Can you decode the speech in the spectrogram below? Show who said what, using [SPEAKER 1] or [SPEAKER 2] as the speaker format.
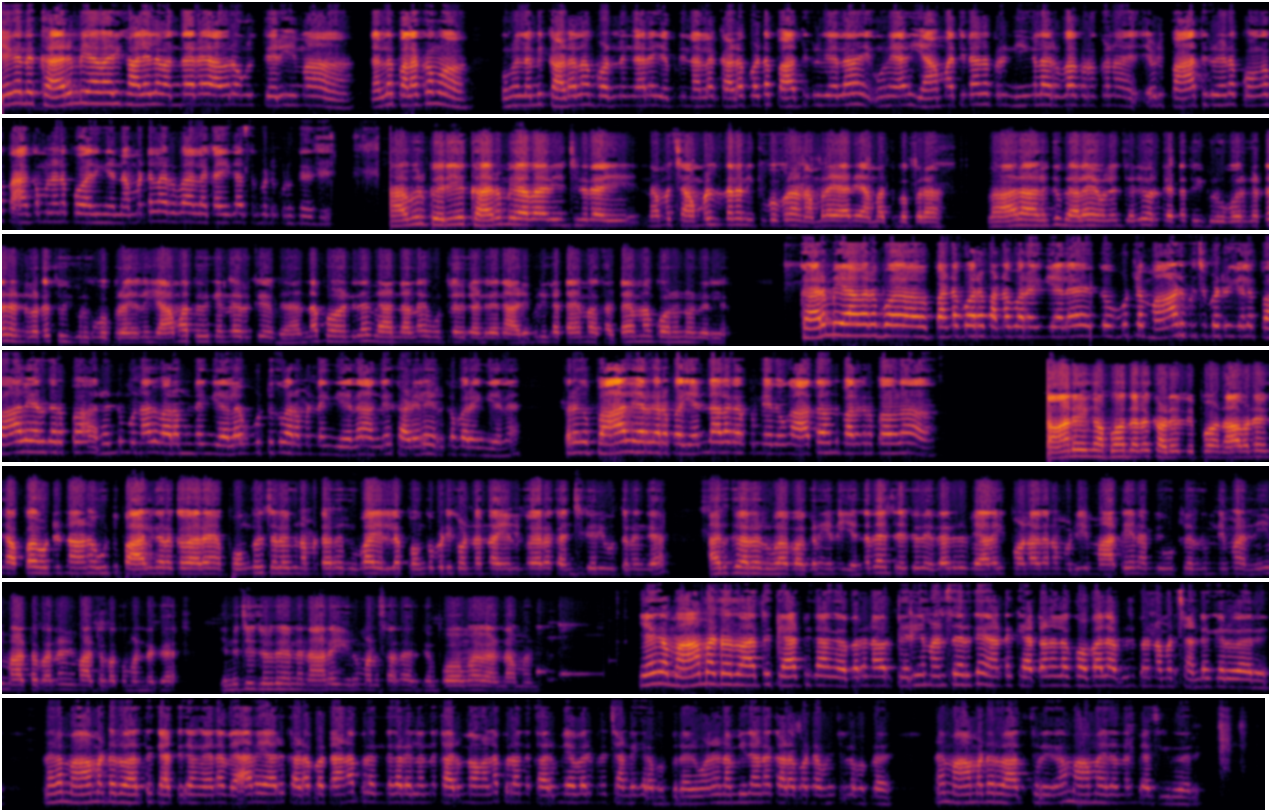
[SPEAKER 1] ஏங்க இந்த கரும்பு வியாபாரி காலையில வந்தாரு. அவர் உங்களுக்கு தெரியுமா? நல்ல பழக்கமா? உங்களை நம்பி கடலாம் பண்ணுங்க. எப்படி நல்ல கடை போட்ட பாத்துக்குவீங்களா? உங்க யாரும் ஏமாத்திட்டா அப்புறம் நீங்களா ரூபா கொடுக்கணும். எப்படி பாத்துக்குவேனா போங்க பார்க்க முடியல போறீங்க நம்மகிட்ட ரூபா இல்ல கை காசு போட்டு கொடுக்குறது.
[SPEAKER 2] அவர் பெரிய கரும்பு வியாபாரி சின்னதாயி. நம்ம சம்பளத்து தானே நிக்க போறோம். நம்மள யாரும் ஏமாத்த போறா. வேற ஆளுக்கு விலை எவ்வளவுன்னு சொல்லி ஒரு கட்டை தூக்கி கொடுக்கும் ஒரு கட்டை ரெண்டு கட்டை தூக்கி கொடுக்க போறோம். இல்ல ஏமாத்துறதுக்கு என்ன இருக்கு? வேணா போக வேண்டியதான் வேண்டாம் வீட்டுல இருக்க வேண்டியது அடிப்படை கட்டாயமா கட்டாயமா போகணும்னு இல்லை.
[SPEAKER 1] கரும்பு வியாபாரம் பண்ண மாடு பிடிச்சு போட்டுருக்கீங்களா பால் இறங்குறப்பா ரெண்டு மூணு நாள் வர மாட்டேங்கல வீட்டுக்கு வர மாட்டேங்கல அங்கே கடையில இருக்க போறீங்கல பிறகு பால் இறங்குறப்பா என்னால கறக்க முடியாது உங்க ஆத்தா வந்து பாக்குறப்பாவளா
[SPEAKER 2] நானே எங்க அப்பா தானே கடையில் இப்போ நான் வேணா எங்க அப்பா விட்டு நானும் விட்டு பால் கறக்க வரேன். பொங்கல் செலவுக்கு நம்மகிட்ட ரூபாய் இல்ல. பொங்கப்படி கொண்டு வந்தா ஏழுக்கு வேற கஞ்சி கறி ஊத்துனுங்க அதுக்கு வேற ரூபாய் பாக்கணும் என்ன என்னதான் செய்யுது ஏதாவது வேலைக்கு போனா தானே முடியும். மாட்டையே நம்பி வீட்டுல இருக்க முடியுமா? நீ மாட்ட பாரு நீ மாட்ட பார்க்க மாட்டேங்க. என்ன செய்யுது என்ன நானே இரு மனசா தான் இருக்கேன். போகாம வேண்டாமான்னு.
[SPEAKER 1] ஏங்க மாமாட்ட ஒரு வார்த்தை கேட்டுக்காங்க. அப்புறம் நான் ஒரு பெரிய மனுஷன் இருக்கேன். என்கிட்ட கேட்டானல கோபால் அப்படின்னு நம்ம சண்டைக்கு வருவாரு. அதனால மாமாட்ட வார்த்தை கேட்டுக்காங்க. ஏன்னா வேற யாரும் கடை போட்டானா அப்புறம் இந்த கடையில இருந்து வாங்கலாம் அப்புறம் அந்த கரும்பு வியாபாரி போய் சண்டைக்கு போறாரு. உடனே நம்பி தானே கடை போட்ட அப்படின்னு சொல்ல போறாரு. மாமாட்ட ஒரு வார்த்தை சொல்லிடுங்க மாமா இதை பேசிடுவாரு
